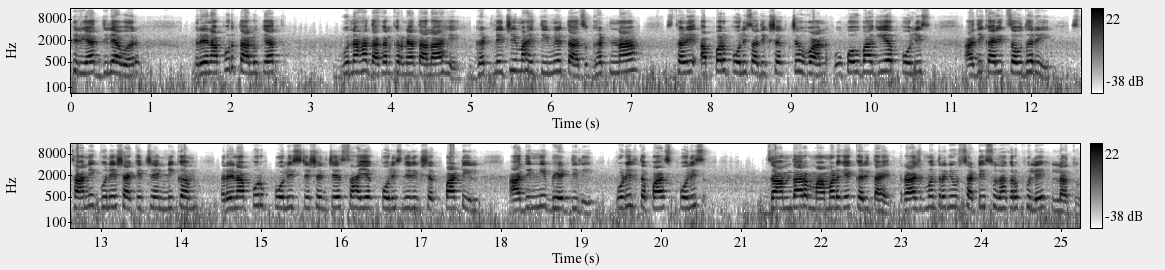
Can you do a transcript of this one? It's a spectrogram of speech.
फिर्याद दिल्यावर रेणापूर तालुक्यात गुन्हा दाखल करण्यात आला आहे. घटनेची माहिती मिळताच घटनास्थळी अप्पर पोलीस अधीक्षक चव्हाण उपविभागीय पोलीस अधिकारी चौधरी स्थानिक गुन्हे शाखेचे निकम रेणापूर पोलीस स्टेशनचे सहाय्यक पोलीस निरीक्षक पाटील आदींनी भेट दिली. पुढील तपास पोलीस जामदार मामडगे करीत आहेत. राजमंत्र न्यूजसाठी सुधाकर फुले लातूर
